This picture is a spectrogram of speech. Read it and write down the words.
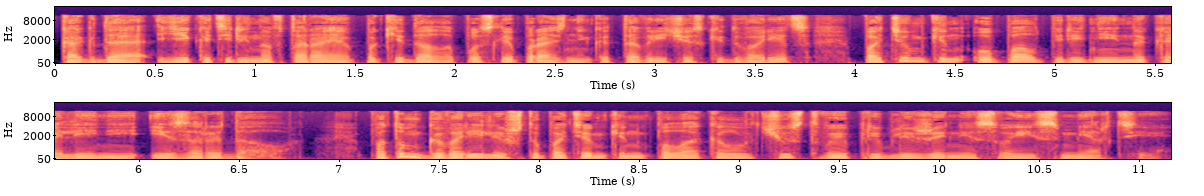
Когда Екатерина II покидала после праздника Таврический дворец, Потемкин упал перед ней на колени и зарыдал. Потом говорили, что Потемкин плакал, чувствуя приближение своей смерти.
